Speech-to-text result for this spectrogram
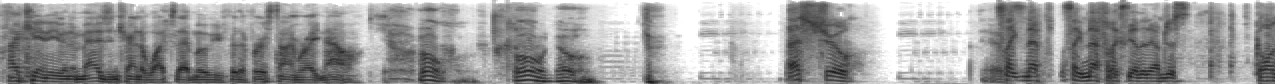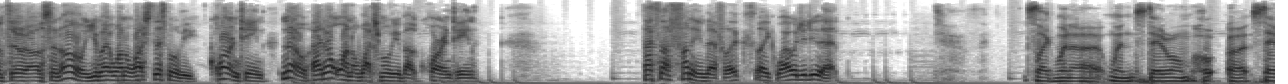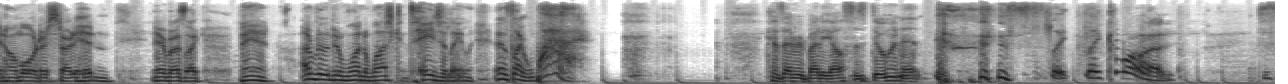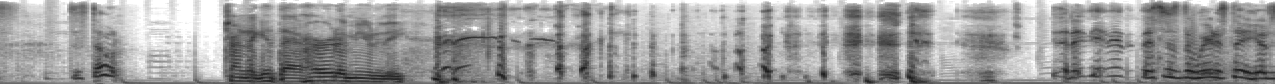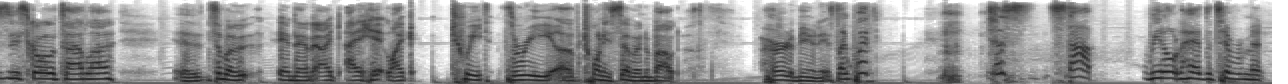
I can't even imagine trying to watch that movie for the first time right now. oh, oh no. That's true. It's like Nef- it's like Netflix the other day. I'm just going through it all of a sudden. Oh, you might want to watch this movie, Quarantine. No, I don't want to watch a movie about quarantine. That's not funny, Netflix. Like, why would you do that? It's like when uh when stay at home uh, stay at home orders started hitting, and everybody's like, "Man, I've really been wanting to watch Contagion lately." And it's like, why? Because everybody else is doing it. it's like like come on, just just don't. Trying to get that herd immunity. It's just the weirdest thing. I just be scrolling the timeline, and some of, and then I I hit like tweet three of twenty seven about herd immunity. It's like what? Just stop. We don't have the temperament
